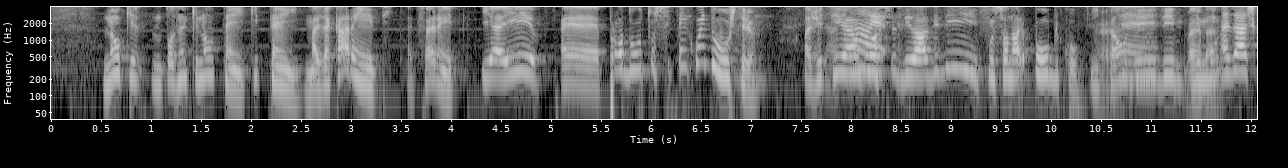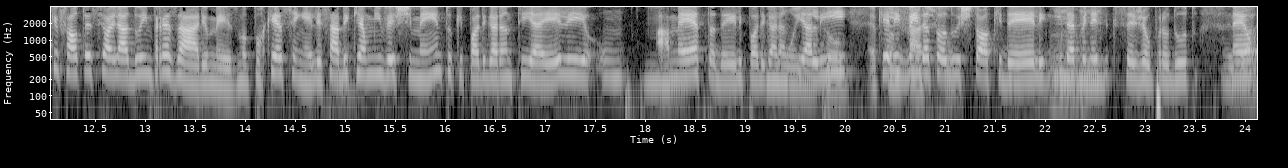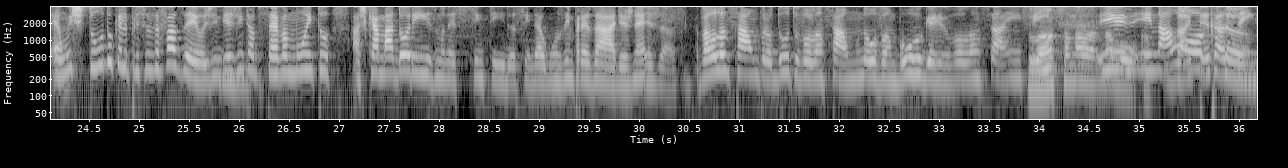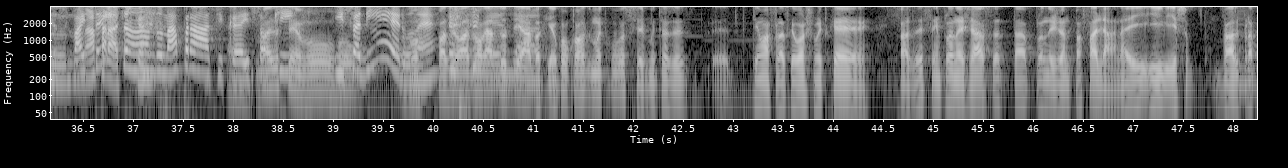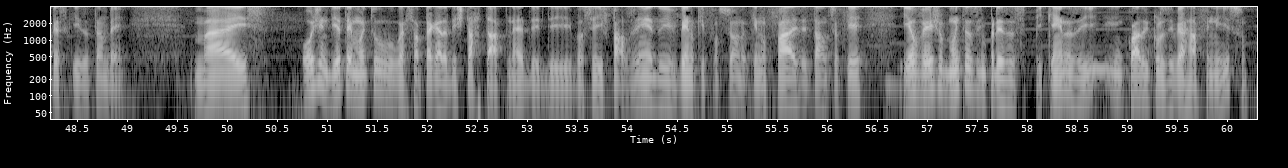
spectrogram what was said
Não que não estou dizendo que não tem, que tem, mas é carente, é diferente. E aí, é, produto se tem com a indústria. A gente é uma é- cidade de funcionário público. Então, de, de, de mu- Mas eu acho que falta esse olhar do empresário mesmo, porque assim, ele sabe que é um investimento que pode garantir a ele um- a meta dele, pode garantir Muito. ali É que ele venda fantástico. todo o estoque dele, independente do que seja o produto. Né? É um estudo que ele precisa fazer. Hoje em dia a gente observa muito, acho que amadorismo nesse sentido, assim, de alguns empresários, né? Exato. Vou lançar um produto, vou lançar um novo hambúrguer, vou lançar, enfim. Lança na- na e, louca. e na Vai louca, testando, assim, vai na testando prática. na na prática. E só Mas que assim, eu vou, vou- isso é dinheiro, vou né? fazer o advogado do diabo aqui. Eu concordo muito com você. Muitas vezes é, tem uma frase que eu gosto muito que é fazer sem planejar, você está planejando para falhar, né? E, e isso vale para pesquisa também. Mas hoje em dia tem muito essa pegada de startup, né? De, de você ir fazendo e vendo o que funciona, o que não faz e tal, não sei o quê. E eu vejo muitas empresas pequenas, e enquadro inclusive a RAF nisso,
